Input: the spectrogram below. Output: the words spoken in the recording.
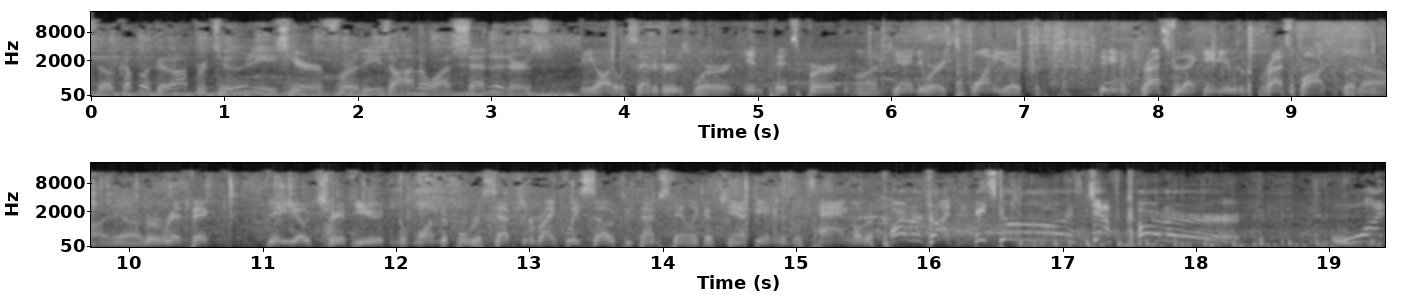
So a couple of good opportunities here for these Ottawa Senators. The Ottawa Senators were in Pittsburgh on January 20th. didn't even dress for that game. He was in the press box, but no, terrific video tribute and a wonderful reception. Rightfully so. Two-time Stanley Cup champion. It was Letang over Carter drive. He scores! Jeff Carter! What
